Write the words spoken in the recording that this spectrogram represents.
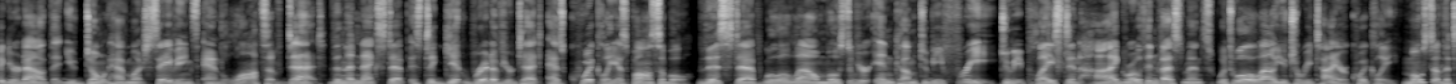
figured out that you don't have much savings and lots of debt, then the next step is to get rid of your debt as quickly as possible. This step will allow most of your income to be free, to be placed in high growth investments, which will allow you to retire quickly. Most of the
